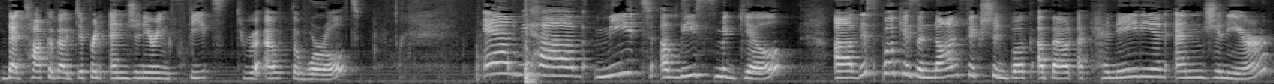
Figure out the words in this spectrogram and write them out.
that talk about different engineering feats throughout the world. And we have Meet Elsie MacGill. Uh, this book is a nonfiction book about a Canadian engineer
